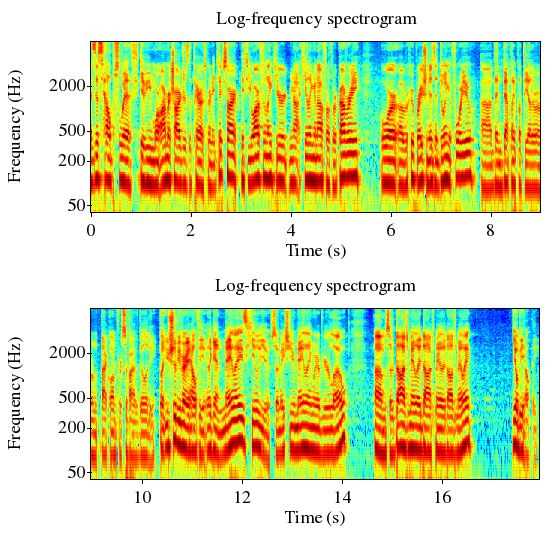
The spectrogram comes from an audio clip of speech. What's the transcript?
as this helps with giving you more armor charges pair with Grenade Kickstart. If you are feeling like you're, you're not healing enough with recovery, or uh, recuperation isn't doing it for you, uh, then definitely put the other one back on for survivability. But you should be very healthy. Again, melees heal you, so make sure you're meleeing whenever you're low. Um, so dodge, melee, dodge, melee, dodge, melee. You'll be healthy.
